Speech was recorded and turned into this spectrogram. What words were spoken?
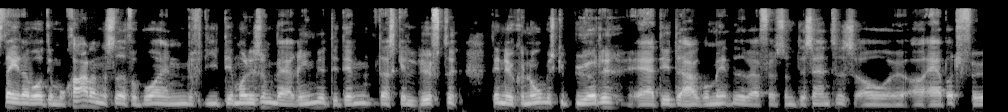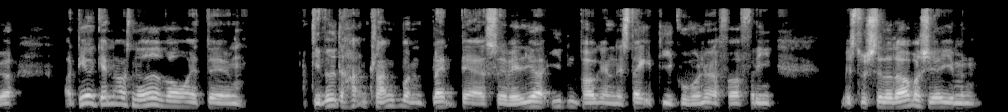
stater, hvor demokraterne sidder for bordenden, fordi det må ligesom være rimeligt, at det er dem, der skal løfte den økonomiske byrde, er det der argumentet i hvert fald, som DeSantis og, øh, og Abbott fører. Og det er jo igen også noget, hvor at, øh, de ved, det har en klangbund blandt deres øh, vælgere i den pågældende stat, de er guvernør for, fordi hvis du stiller dig op og siger, jamen,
